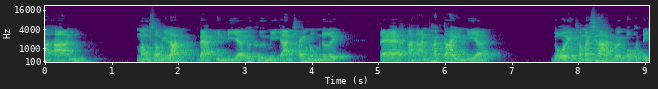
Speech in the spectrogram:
อาหารมังสวิรัตแบบอินเดียก็คือมีการใช้นมเนย แต่อาหารภาคใต้อินเดีย โดยธรรมชาติโดยปกติ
